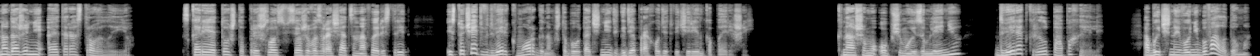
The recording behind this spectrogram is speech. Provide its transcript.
Но даже не это расстроило ее. Скорее то, что пришлось все же возвращаться на Ферри-стрит и стучать в дверь к Морганам, чтобы уточнить, где проходит вечеринка Пэришей. К нашему общему изумлению дверь открыл папа Хейли. Обычно его не бывало дома,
